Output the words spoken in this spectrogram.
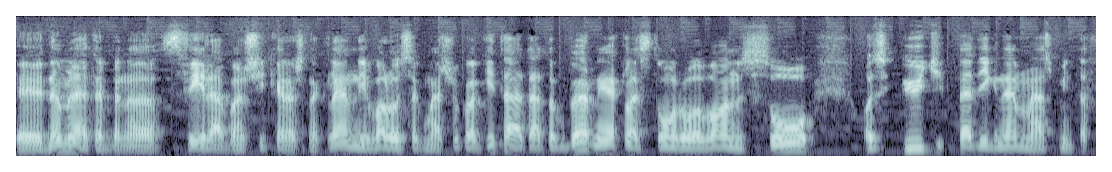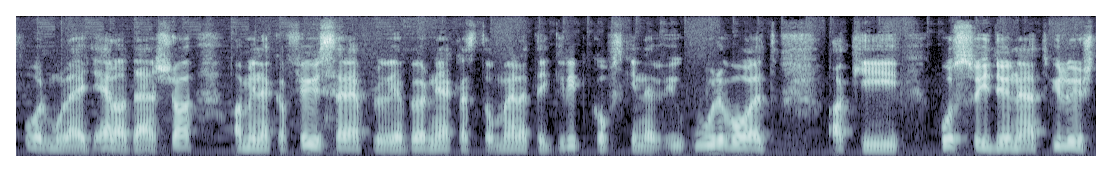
nem lehet ebben a szférában sikeresnek lenni, valószínűleg már sokan kitáltátok. Bernie Ecclestonról van szó, az ügy pedig nem más, mint a Formula 1 eladása, aminek a főszereplője Bernie Eccleston mellett egy Gripkowski nevű úr volt, aki hosszú időn át ülős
